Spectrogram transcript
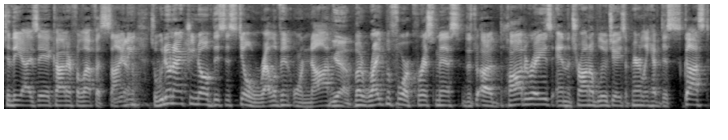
to the Isiah Kiner-Falefa signing, Yeah. so we don't actually know if this is still relevant or not. Yeah. But right before Christmas, the uh, Padres and the Toronto Blue Jays apparently have discussed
